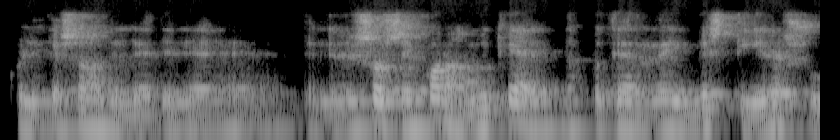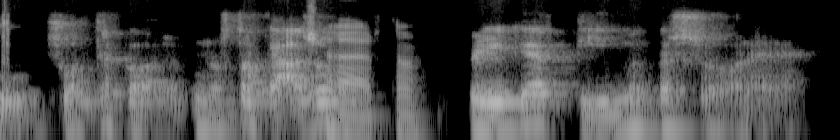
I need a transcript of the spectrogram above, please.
quelle che sono delle, delle, delle risorse economiche da poter reinvestire su, su, altre cose. Nel nostro caso, certo. breaker, team, persone.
